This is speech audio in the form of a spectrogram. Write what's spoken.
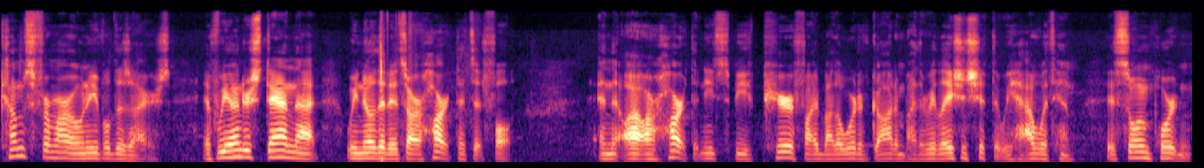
comes from our own evil desires. If we understand that, we know that it's our heart that's at fault and our heart that needs to be purified by the Word of God and by the relationship that we have with Him. It's so important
